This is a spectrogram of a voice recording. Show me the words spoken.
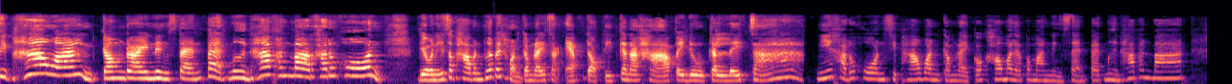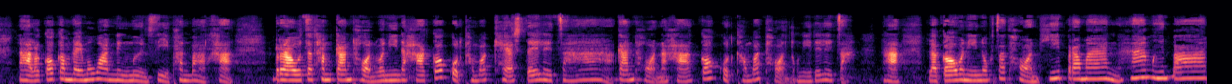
15 วันกำไร 185,000 บาทค่ะทุกคน เดี๋ยววันนี้จะพาเพื่อนๆไปถอนกำไรจากแอปดอกดิกันนะคะ ไปดูกันเลยจ้า นี่ค่ะทุกคน 15 วันกำไรก็เข้ามาแล้วประมาณ 185,000 บาทนะคะแล้วก็กำไรเมื่อวาน 14,000 บาทค่ะ เราจะทำการถอนวันนี้นะคะ ก็กดคำว่า cash ได้เลยจ้า การถอนนะคะ ก็กดคำว่าถอนตรงนี้ได้เลยจ้ะนะคะแล้วก็วันนี้นกจะถอนที่ประมาณ 50,000 บาท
